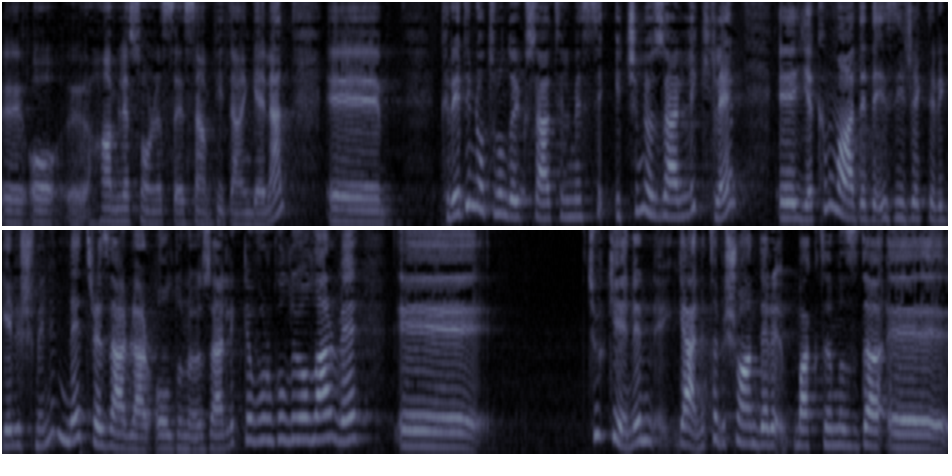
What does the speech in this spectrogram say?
e, o e, hamle sonrası S&P'den gelen e, kredi notunun da yükseltilmesi için özellikle yakın vadede izleyecekleri gelişmenin net rezervler olduğunu özellikle vurguluyorlar ve e, Türkiye'nin yani tabii şu an dere, baktığımızda e,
